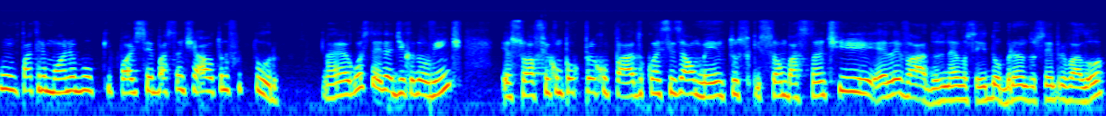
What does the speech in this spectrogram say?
um, patrimônio que pode ser bastante alto no futuro. É, eu gostei da dica do ouvinte, eu só fico um pouco preocupado com esses aumentos que são bastante elevados, né? Você ir dobrando sempre o valor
